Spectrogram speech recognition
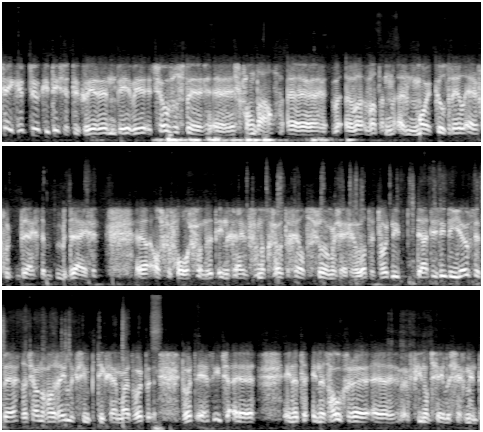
zeker. Natuurlijk, het is natuurlijk weer, een, weer, weer het zoveelste uh, schandaal. Uh, wat een, een mooi cultureel erfgoed dreigt te bedreigen. Uh, als gevolg van het ingrijpen van het grote geld, zullen we maar zeggen. Want het, wordt niet, ja, het is niet een jeugdherberg, dat zou nog wel redelijk sympathiek zijn. Maar het wordt, het wordt echt iets in, het, in het hogere financiële segment.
